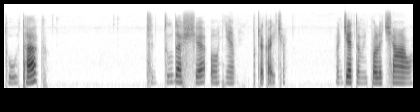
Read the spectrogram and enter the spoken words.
tu, tak? Czy tu da się? O nie, poczekajcie. Gdzie to mi poleciało?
